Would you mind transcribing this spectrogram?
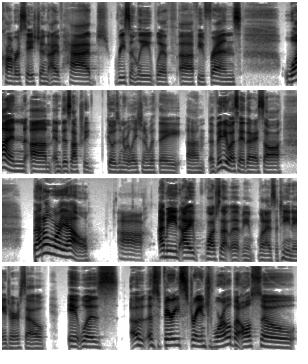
conversation I've had recently with a few friends. One, um, and this actually goes in relation with a, um, a video essay that I saw Battle Royale. Ah. I mean, I watched that I mean, when I was a teenager. So it was a, a very strange world, but also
